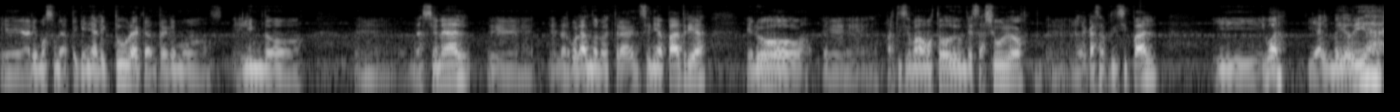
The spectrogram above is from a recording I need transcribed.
eh, haremos una pequeña lectura, cantaremos el himno eh, nacional, enarbolando nuestra enseña patria. Y luego participamos todos de un desayuno en la casa principal. Y, bueno, y al mediodía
